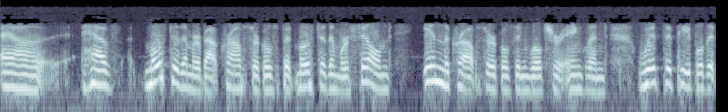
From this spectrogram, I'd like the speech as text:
uh, have most of them are about crop circles, but most of them were filmed in the crop circles in Wiltshire, England, with the people that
